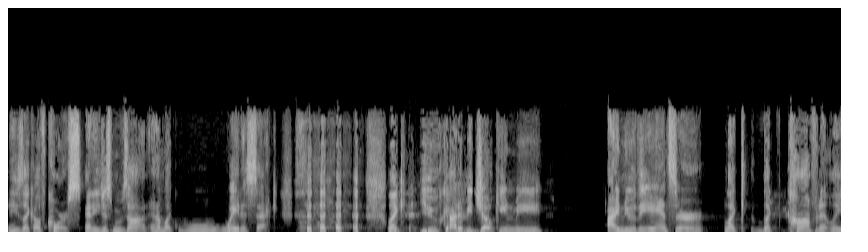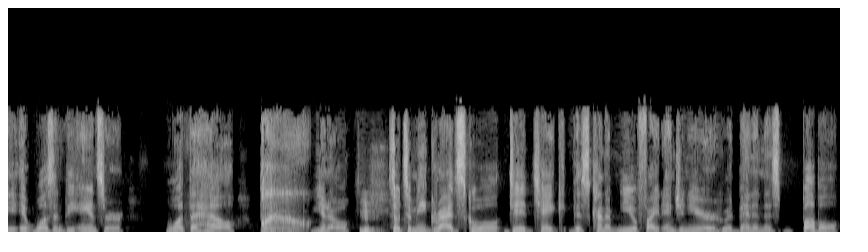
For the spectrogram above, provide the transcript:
And he's like, of course. And he just moves on. And I'm like, wait a sec. like, you've got to be joking me. I knew the answer, like, like confidently, it wasn't the answer what the hell? You know, so to me, grad school did take this kind of neophyte engineer who had been in this bubble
